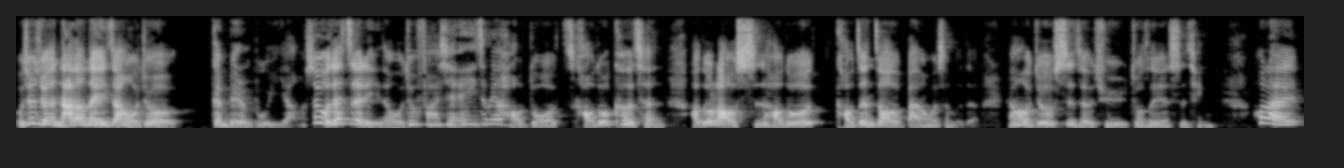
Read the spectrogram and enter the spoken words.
我就觉得拿到那一张，我就。跟别人不一样，所以我在这里呢，我就发现，哎，这边好多好多课程，好多老师，好多考证照的班或什么的，然后我就试着去做这件事情。后来，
